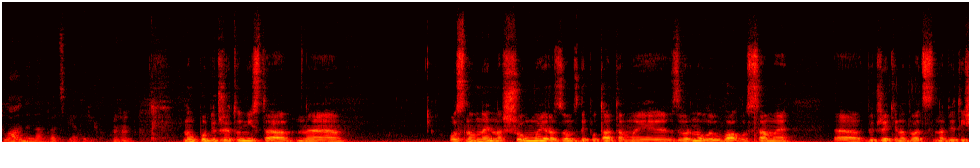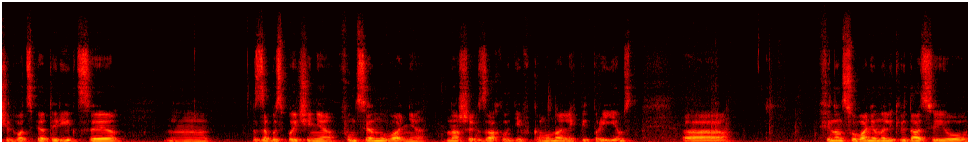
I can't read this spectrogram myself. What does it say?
плани на 25 рік. Мгм. Ну, по бюджету міста е, основне, на що ми разом з депутатами звернули увагу саме е, в бюджеті на, 20, на 2025 рік, це забезпечення функціонування наших закладів, комунальних підприємств. Фінансування на ліквідацію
